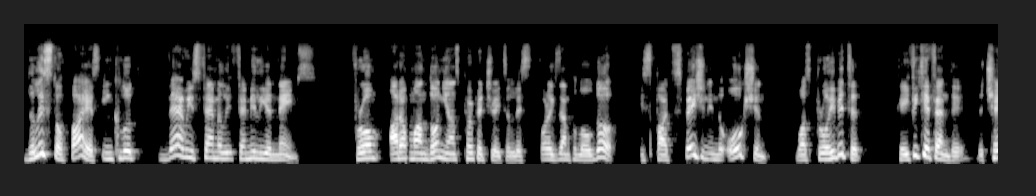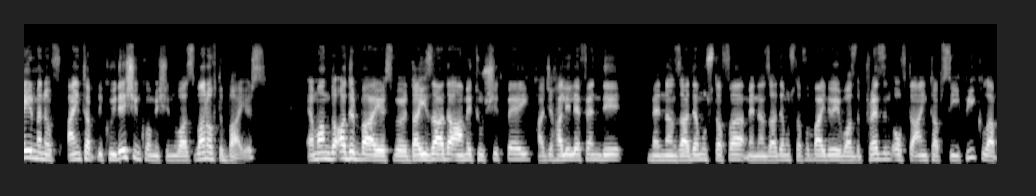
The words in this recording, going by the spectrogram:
the list of buyers include various family familiar names from Aram Andonian's perpetrator list. For example, although his participation in the auction was prohibited, Tevfik Efendi, the chairman of Aintab Liquidation Commission, was one of the buyers. Among the other buyers were Dayızade Ahmet Urşit Bey, Hacı Halil Efendi, Mennanzade Mustafa. Mennanzade Mustafa, by the way, was the president of the Aintab CUP club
